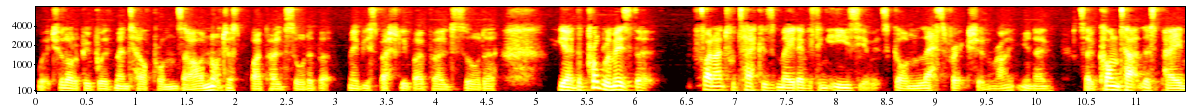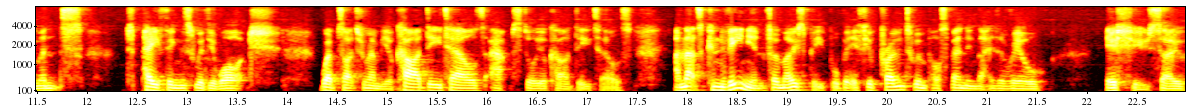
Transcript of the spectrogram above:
which a lot of people with mental health problems are, not just bipolar disorder, but maybe especially bipolar disorder, yeah, the problem is that financial tech has made everything easier. It's gone less friction, right? You know, so contactless payments, to pay things with your watch, websites remember your card details, apps store your card details. And that's convenient for most people. But if you're prone to impulse spending, that is a real issue. So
